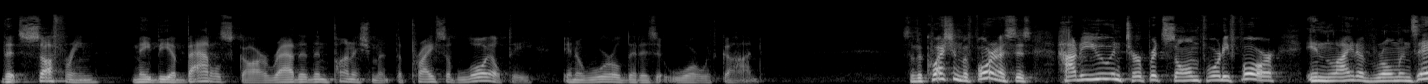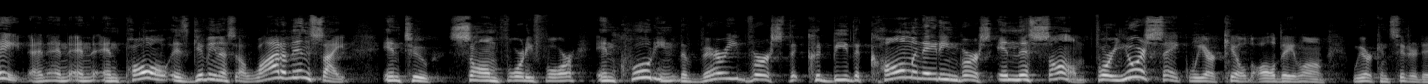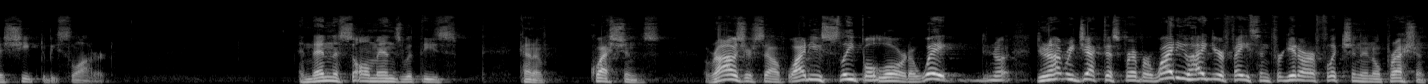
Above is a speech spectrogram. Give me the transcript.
that suffering may be a battle scar rather than punishment, the price of loyalty in a world that is at war with God. So the question before us is how do you interpret Psalm 44 in light of Romans 8? And, and, and, and Paul is giving us a lot of insight into Psalm 44 in quoting the very verse that could be the culminating verse in this psalm. For your sake we are killed all day long. We are considered as sheep to be slaughtered. And then the psalm ends with these kind of questions. Arouse yourself. Why do you sleep, O Lord? Awake. Do not, do not reject us forever. Why do you hide your face and forget our affliction and oppression?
